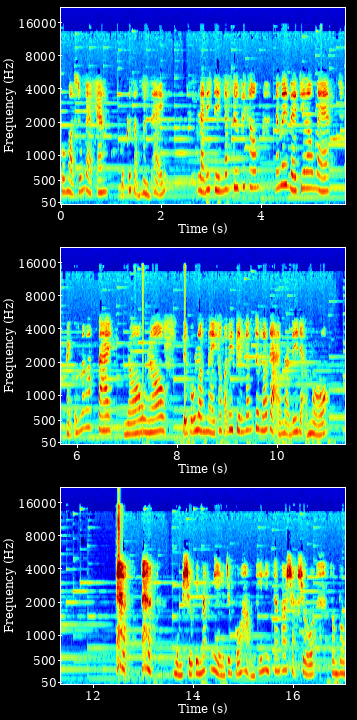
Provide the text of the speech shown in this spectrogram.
cô ngồi xuống bàn ăn, và cứ giọng bình thản. Là đi tìm Lâm Tư phải không? Nó mới về chưa lâu mà. Hoàng ứng lắc lắc tay. No, no, tiểu vũ lần này không phải đi tìm Lâm Tư lão đại mà đi đạo mộ. Ngụm sữa bị mắc nghẹn trong cổ họng khiến Ly Tâm ho sặc sụa. Vòng vòng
